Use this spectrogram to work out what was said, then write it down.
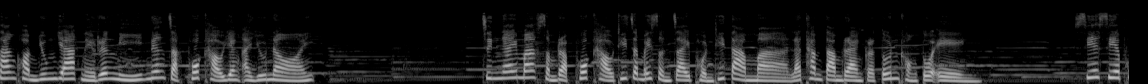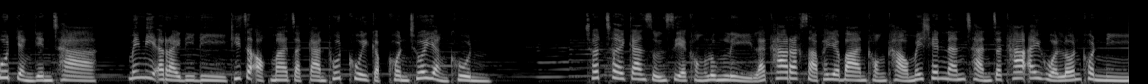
สร้างความยุ่งยากในเรื่องนี้ เนื่องจากพวกเขายังอายุน้อย จึงง่ายมากสำหรับพวกเขาที่จะไม่สนใจผลที่ตามมา และทำตามแรงกระตุ้นของตัวเอง เซียเซียพูดอย่างเย็นชา ไม่มีอะไรดีๆ ที่จะออกมาจากการพูดคุยกับคนชั่วอย่างคุณ ชดเชยการสูญเสียของลุงหลี่ และค่ารักษาพยาบาลของเขาไม่เช่นนั้น ฉันจะฆ่าไอ้หัวล้นคนนี้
